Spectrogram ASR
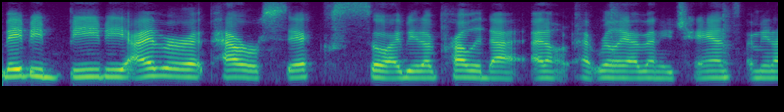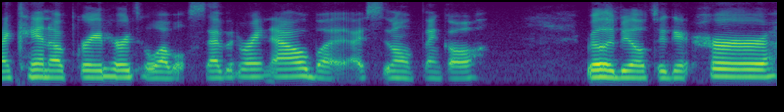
Maybe Bibi, I have her at power six, so I mean, I'm probably not. I don't really have any chance. I mean, I can upgrade her to level seven right now, but I still don't think I'll really be able to get her.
